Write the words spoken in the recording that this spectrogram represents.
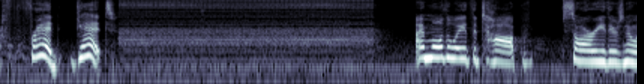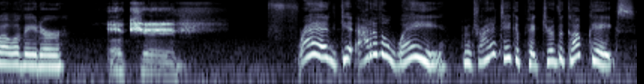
Fred, get. I'm all the way at the top. Sorry, there's no elevator. Okay. Fred, get out of the way. I'm trying to take a picture of the cupcakes.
